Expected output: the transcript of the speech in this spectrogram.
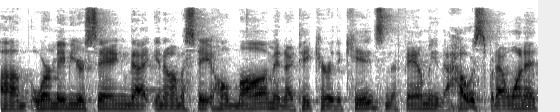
Um, or maybe you're saying that, you know, I'm a stay at home mom and I take care of the kids and the family and the house, but I want to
